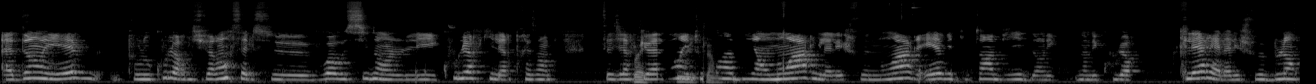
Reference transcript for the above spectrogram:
Adam et Ève, pour le coup, leur différence, elle se voit aussi dans les couleurs qui les représentent. C'est-à-dire Ouais, que Adam oui, est tout le temps habillé en noir, il a les cheveux noirs, et Ève est tout le temps habillée dans, les, dans des couleurs claires et elle a les cheveux blancs.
